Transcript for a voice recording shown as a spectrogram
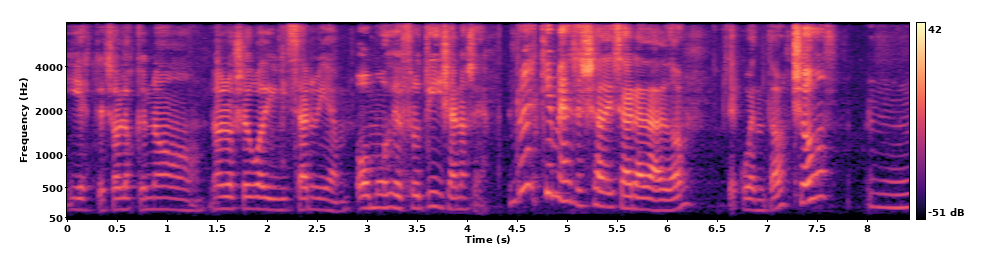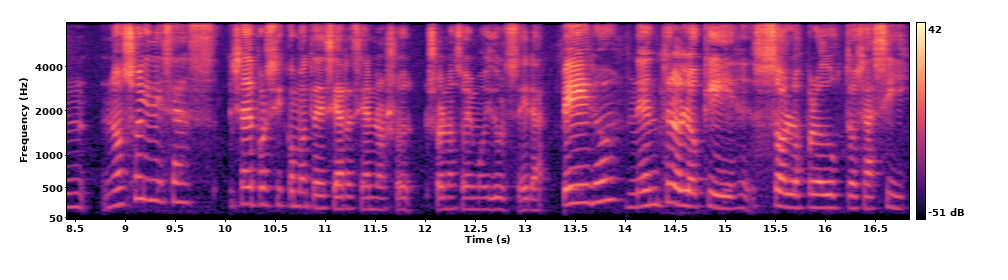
y este son los que no, no los llego a divisar bien. O mousse de frutilla, no sé. No es que me haya desagradado, te cuento. Yo no soy de esas, ya de por sí como te decía recién, no, yo, no soy muy dulcera. Pero dentro de lo que son los productos así,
